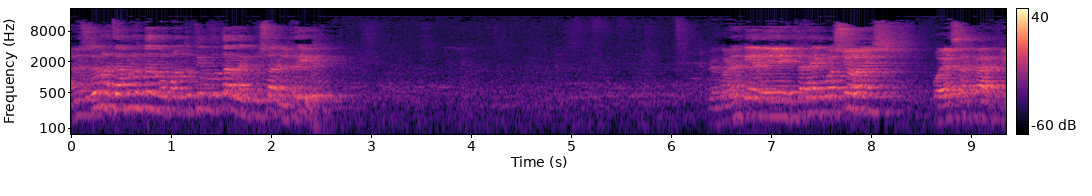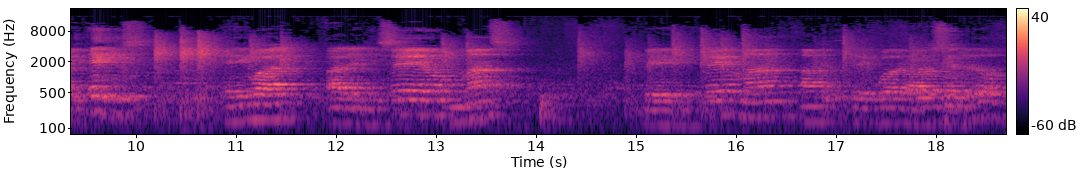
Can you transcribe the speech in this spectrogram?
A nosotros nos están preguntando cuánto tiempo tarda en cruzar el río. Recuerden que de estas ecuaciones puedes sacar que x es igual al x0 más bt más at cuadrado sobre 2.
